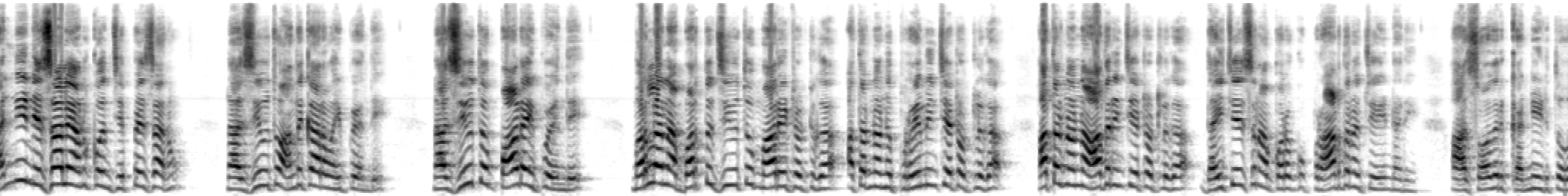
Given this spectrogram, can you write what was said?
అన్నీ నిజాలే అనుకొని చెప్పేశాను. నా జీవితం అంధకారం అయిపోయింది. నా జీవితం పాడైపోయింది. మరలా నా భర్త జీవితం మారేటట్టుగా అతను నన్ను ప్రేమించేటట్లుగా అతను నన్ను ఆదరించేటట్లుగా దయచేసి నా కొరకు ప్రార్థన చేయండి అని ఆ సోదరి కన్నీటితో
